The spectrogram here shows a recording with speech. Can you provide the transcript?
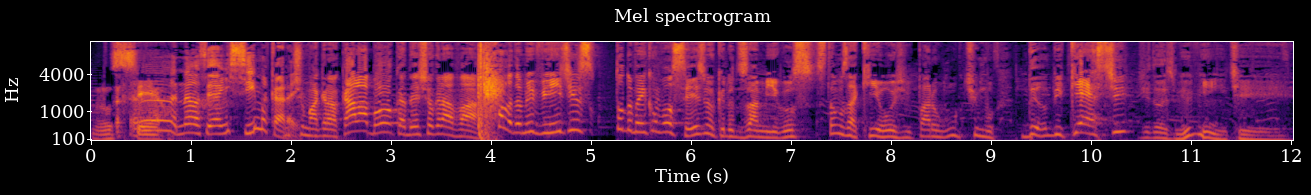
Não sei. Ah, não, você é em cima, cara. Última gra... Cala a boca, deixa eu gravar. Fala 2020, tudo bem com vocês, meus queridos amigos? Estamos aqui hoje para o último Dumbcast de 2020.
